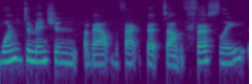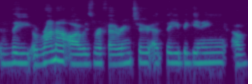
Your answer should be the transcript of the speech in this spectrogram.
wanted to mention about the fact that, um, firstly, the runner I was referring to at the beginning of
